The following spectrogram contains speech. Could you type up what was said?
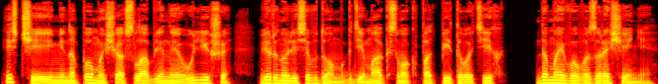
и с чьей именно помощью ослабленные улиши вернулись в дом, где маг смог подпитывать их до моего возвращения.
